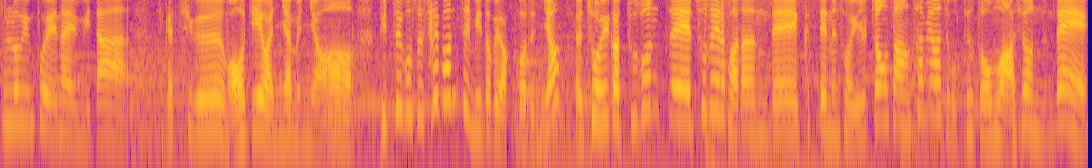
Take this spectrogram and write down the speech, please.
블록인포 예나입니다. 제가 지금 어디에 왔냐면요. 비틀고스 세 번째 미더에 왔거든요. 저희가 두 번째 초대를 받았는데 그때는 저 일정상 참여하지 못해서 너무 아쉬웠는데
